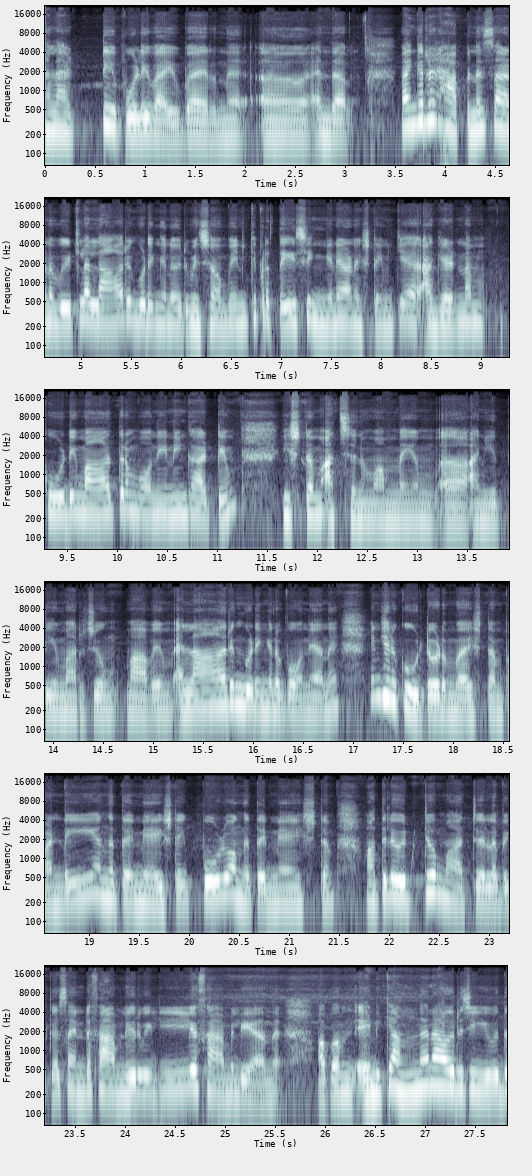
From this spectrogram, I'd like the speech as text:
നല്ല അടിപൊളി വൈബായിരുന്നു എന്താ ഭയങ്കര ഒരു ഹാപ്പിനെസ്സാണ് വീട്ടിലെല്ലാവരും കൂടി ഇങ്ങനെ ഒരുമിച്ച് പോകുമ്പോൾ എനിക്ക് പ്രത്യേകിച്ച് ഇങ്ങനെയാണ് ഇഷ്ടം. എനിക്ക് അകേടനം കൂടി മാത്രം പോകുന്നതിനെയും കാട്ടിയും ഇഷ്ടം അച്ഛനും അമ്മയും അനിയത്തിയും അർജുവും വാവയും എല്ലാവരും കൂടി ഇങ്ങനെ പോകുന്നതാണ് എനിക്കൊരു കൂട്ടുകുടുംബം ഇഷ്ടം. പണ്ടേ അങ്ങ് തന്നെയാണ് ഇഷ്ടം ഇപ്പോഴും അങ്ങ് തന്നെയാണ് ഇഷ്ടം. അതിലൊറ്റവും മാറ്റമില്ല ബിക്കോസ് എന്റെ ഫാമിലി ഒരു വലിയ ഫാമിലിയാണ് അപ്പം എനിക്ക് അങ്ങനെ ആ ഒരു ജീവിത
